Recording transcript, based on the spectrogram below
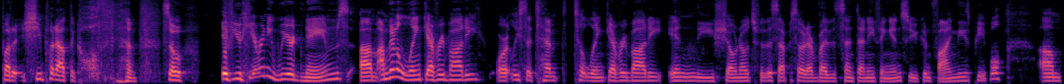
but she put out the call to them. So if you hear any weird names, um, I'm going to link everybody, or at least attempt to link everybody in the show notes for this episode. Everybody that sent anything in, so you can find these people. Um,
